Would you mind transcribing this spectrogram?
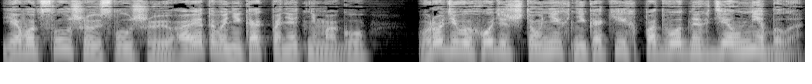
Я вот слушаю слушаю, а этого никак понять не могу. Вроде выходит, что у них никаких подводных дел не было.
